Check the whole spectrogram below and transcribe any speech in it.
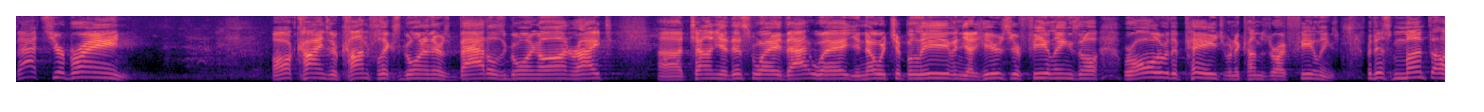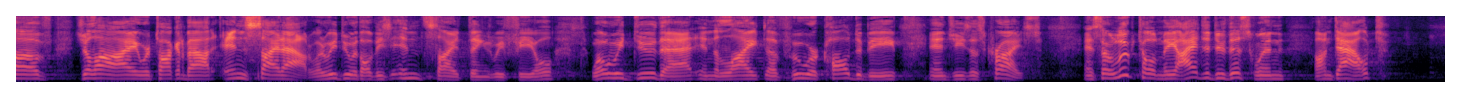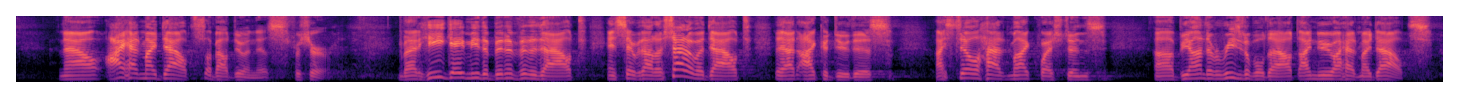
That's your brain. All kinds of conflicts going on. There's battles going on, right? Uh, telling you this way, that way. You know what you believe, and yet here's your feelings. And all. We're all over the page when it comes to our feelings. For this month of July, we're talking about inside out. What do we do with all these inside things we feel? Well, we do that in the light of who we're called to be in Jesus Christ. And so Luke told me I had to do this one on doubt now, I had my doubts about doing this for sure. But he gave me the benefit of the doubt and said, without a shadow of a doubt, that I could do this. I still had my questions. Uh, beyond a reasonable doubt, I knew I had my doubts.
